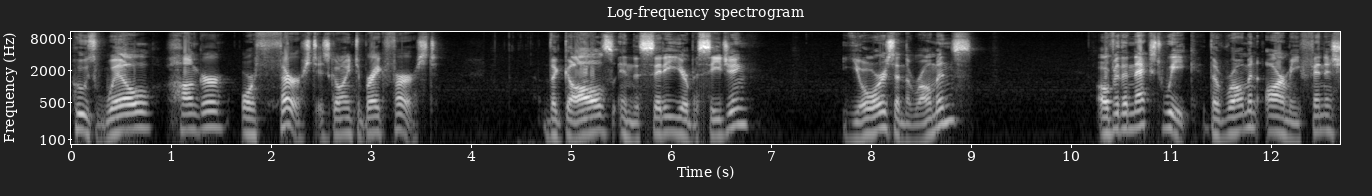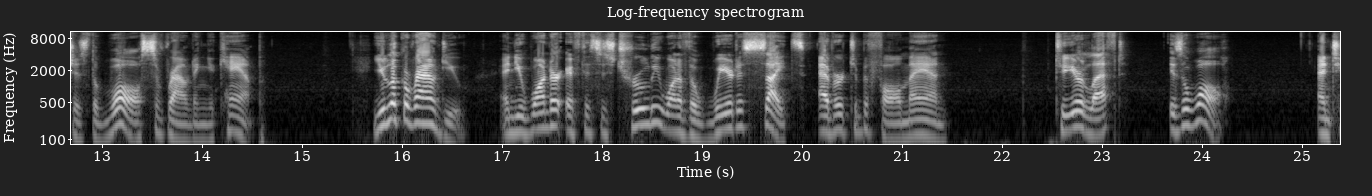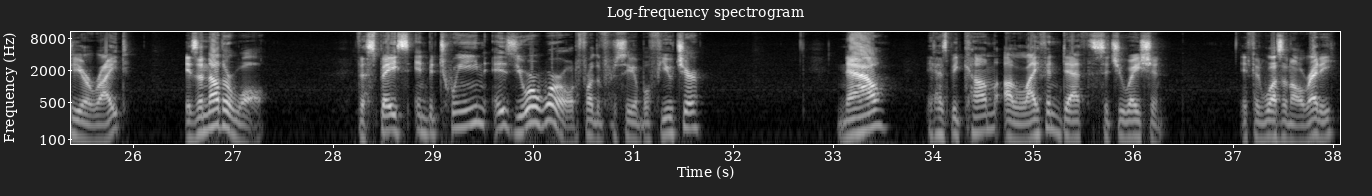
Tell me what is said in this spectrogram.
Whose will, hunger, or thirst is going to break first? The Gauls in the city you're besieging? Yours and the Romans? Over the next week, the Roman army finishes the wall surrounding your camp. You look around you, and you wonder if this is truly one of the weirdest sights ever to befall man. To your left is a wall, and to your right is another wall. The space in between is your world for the foreseeable future. Now, it has become a life and death situation if it wasn't already.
